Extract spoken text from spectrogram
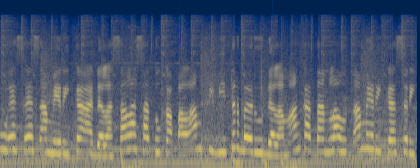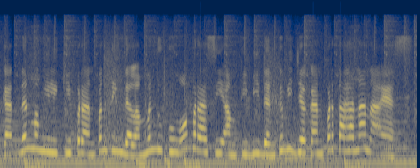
USS Amerika adalah salah satu kapal amfibi terbaru dalam Angkatan Laut Amerika Serikat dan memiliki peran penting dalam mendukung operasi amfibi dan kebijakan pertahanan AS.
